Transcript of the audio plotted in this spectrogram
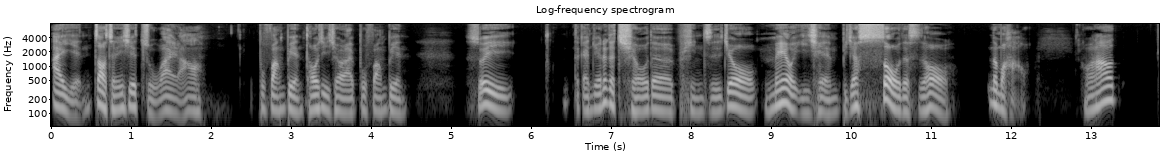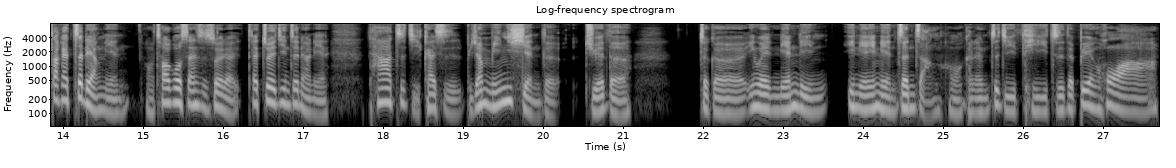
碍眼，造成一些阻碍，然后不方便投起球来不方便，所以感觉那个球的品质就没有以前比较瘦的时候那么好，然后。大概这两年哦，超过三十岁了，在最近这两年，他自己开始比较明显的觉得，这个因为年龄一年一年增长哦，可能自己体质的变化啊，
